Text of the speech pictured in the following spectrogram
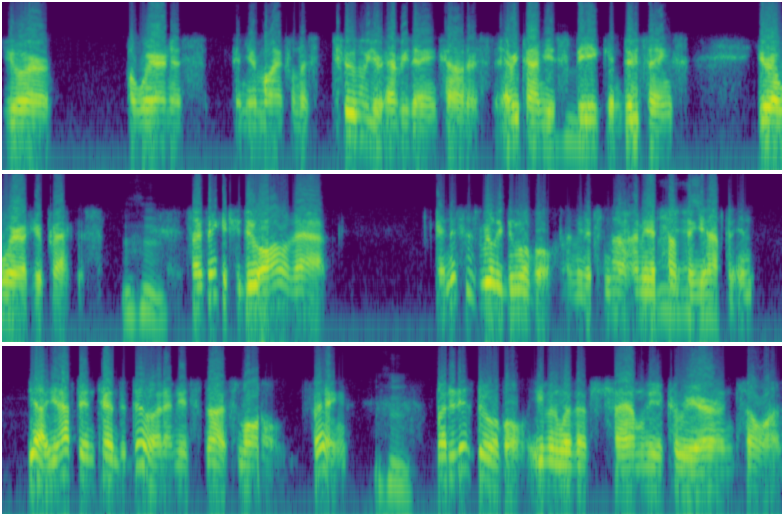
your awareness and your mindfulness to your everyday encounters. Every time you Mhm. speak and do things, you're aware of your practice. Mhm. So I think if you do all of that, and this is really doable. I mean, it's not. I mean, it's Oh, something yes. you have to in, yeah, you have to intend to do it. I mean, it's not a small thing, Mm-hmm. but it is doable, even with a family, a career, and so on.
